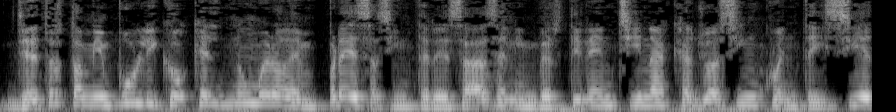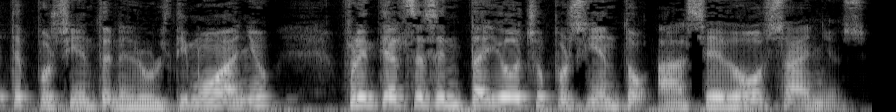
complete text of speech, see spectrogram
JETRO también publicó que el número de empresas interesadas en invertir en China cayó a 57% en el último año, frente al 68% hace dos años.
